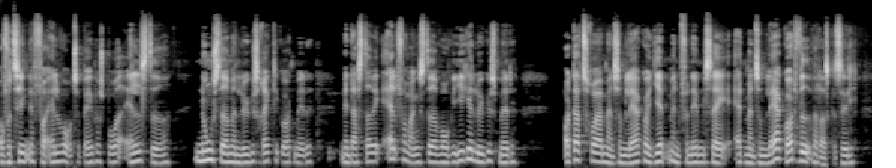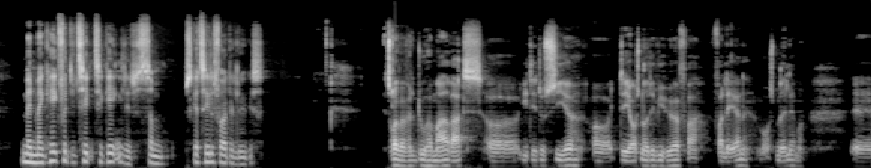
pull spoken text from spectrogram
at få tingene for alvor tilbage på sporet alle steder. Nogle steder man lykkes rigtig godt med det, men der er stadigvæk alt for mange steder, hvor vi ikke er lykkes med det. Og der tror jeg, at man som lærer går hjem med en fornemmelse af, at man som lærer godt ved, hvad der skal til, men man kan ikke få de ting tilgængeligt, som skal til for, at det lykkes jeg tror i hvert fald, du har meget ret og, i det, du siger, og det er også noget, det vi hører fra, fra lærerne, vores medlemmer. Øh,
